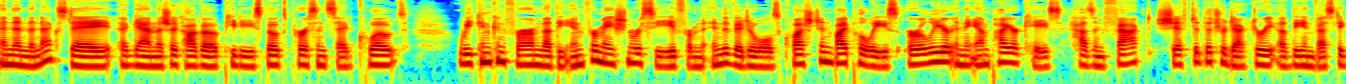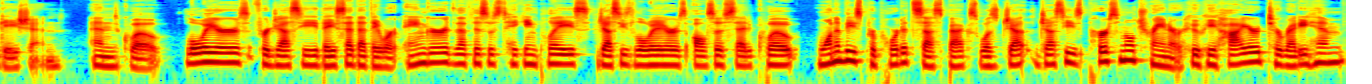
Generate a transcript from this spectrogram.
And then the next day, again, the Chicago PD spokesperson said, quote, we can confirm that the information received from the individuals questioned by police earlier in the Empire case has in fact shifted the trajectory of the investigation. End quote. Lawyers for Jesse, they said that they were angered that this was taking place. Jesse's lawyers also said, quote, one of these purported suspects was Je- Jesse's personal trainer who he hired to ready him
